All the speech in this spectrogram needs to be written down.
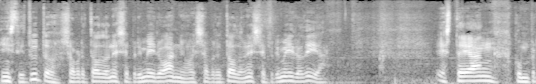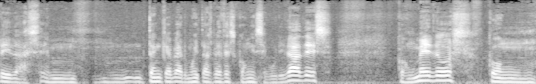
instituto, sobre todo nese primeiro ano e sobre todo nese primeiro día, estean cumpridas. En, ten que ver moitas veces con inseguridades, con medos, con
